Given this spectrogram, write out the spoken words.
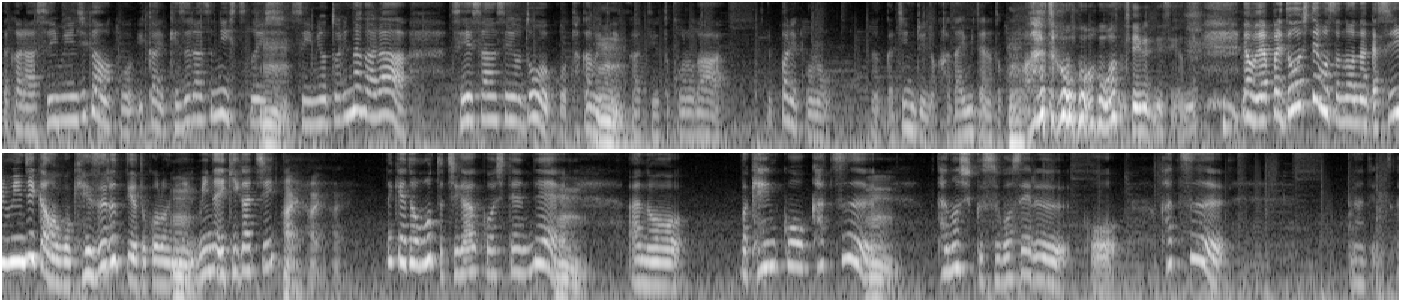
だから睡眠時間はこういかに削らずに質のいい睡眠をとりながら、生産性をどうこう高めていくかっていうところが、やっぱりこのなんか人類の課題みたいなところはあると思っているんですよね。でもやっぱりどうしてもそのなんか睡眠時間をこう削るっていうところにみんな行きがち、だけどもっと違うこう視点で、うん、あのまあ、健康かつ楽しく過ごせるこうかつなんていうんですか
